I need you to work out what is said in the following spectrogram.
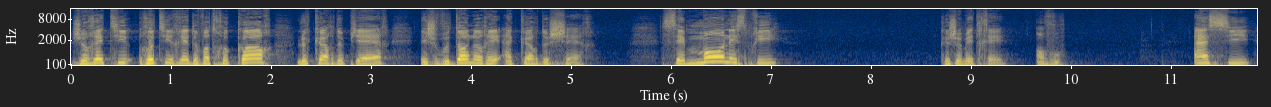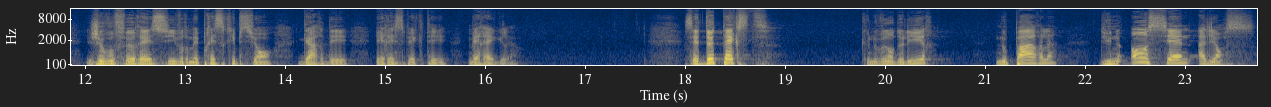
Je retirerai de votre corps le cœur de pierre et je vous donnerai un cœur de chair. C'est mon esprit que je mettrai en vous. Ainsi, je vous ferai suivre mes prescriptions, garder et respecter mes règles. Ces deux textes que nous venons de lire nous parlent d'une ancienne alliance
